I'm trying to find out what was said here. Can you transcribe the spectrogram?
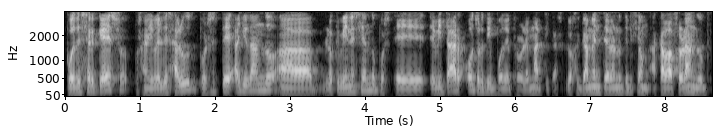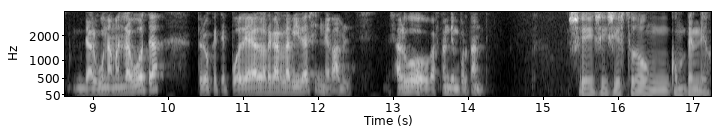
puede ser que eso, pues a nivel de salud, pues esté ayudando a lo que viene siendo pues eh, evitar otro tipo de problemáticas. Lógicamente la nutrición acaba aflorando de alguna manera u otra, pero que te puede alargar la vida es innegable. Es algo bastante importante. Sí, sí, sí, es todo un compendio.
